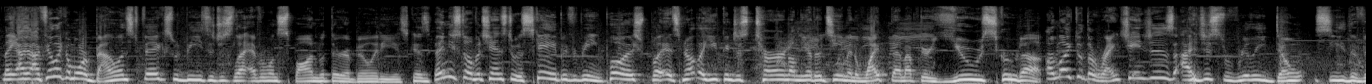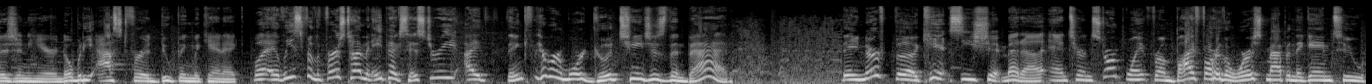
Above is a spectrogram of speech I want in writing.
Like, I, I feel like a more balanced fix would be to just let everyone spawn with their abilities because then you still have a chance to escape if you're being pushed, but it's not like you can just turn on the other team and wipe them after you screwed up. Unlike with the rank changes, I just really don't see the vision here. Nobody asked for a duping mechanic. But at least for the first time in Apex history, I think there were more good changes than bad. They nerfed the can't see shit meta and turned Stormpoint from by far the worst map in the game to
